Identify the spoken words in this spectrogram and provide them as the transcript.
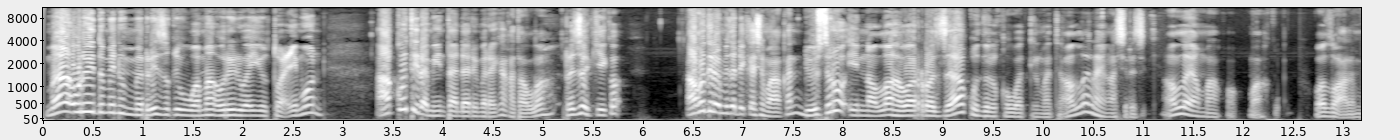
Ma uridu minhum min rizqi wa ma uridu an. Aku tidak minta dari mereka kata Allah rezeki kok. Aku tidak minta dikasih makan, justru innallaha warrazzaqu quwwatil matin. Allah lah yang ngasih rezeki. Allah yang maha maha kuat. Wallahu a'lam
